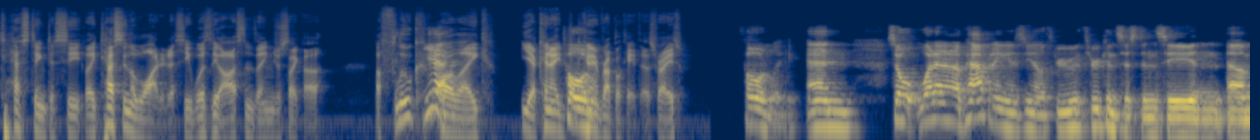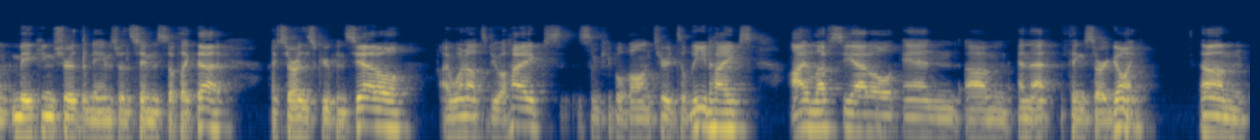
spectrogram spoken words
testing to see, like testing the water to see was the Austin thing just like a a fluke, yeah, or like yeah, can I totally. can I replicate this, right? Totally. And so what ended up happening is, you know, through through consistency and um, making sure the names are the same and stuff like that, I started this group in Seattle. I went out to do a hike. Some people volunteered to lead hikes. I left Seattle, and um, and that thing started going. Um,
